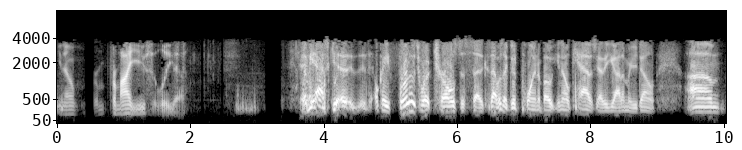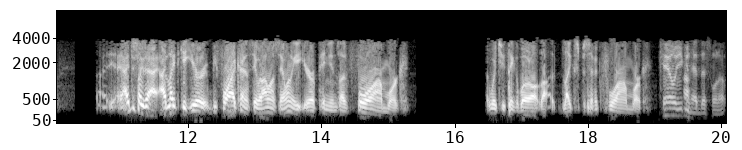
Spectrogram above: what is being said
you know, for, for my use at least. Yeah. Let me ask you. uh, Okay, further to what Charles just said, because that was a good point about you know calves. Either you got them or you don't. Um, I I just like to, I'd like to get your before I kind of say what I want to say. I want to get your opinions on forearm work. What you think about like specific forearm work? Kale, you can head this one up.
